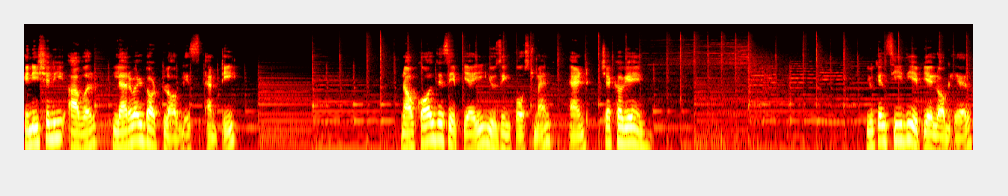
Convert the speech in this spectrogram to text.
Initially our laravel.log is empty. Now call this API using Postman and check again. You can see the API log here.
